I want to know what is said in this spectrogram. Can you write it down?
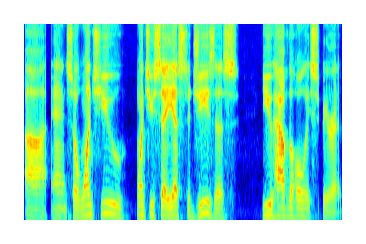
Uh, and so once you once you say yes to Jesus, you have the Holy Spirit.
